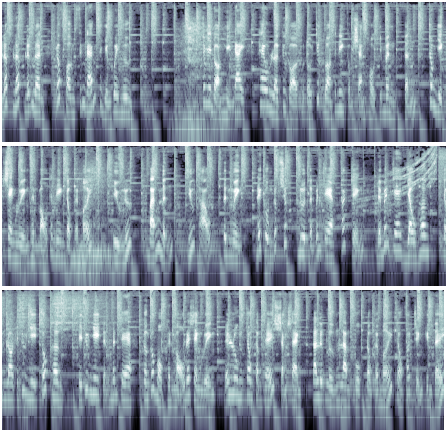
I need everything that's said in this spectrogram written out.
lớp lớp lớn lên, góp phần xứng đáng xây dựng quê hương. Trong giai đoạn hiện nay, theo lời kêu gọi của Tổ chức Đoàn Thanh niên Cộng sản Hồ Chí Minh tỉnh trong việc rèn luyện hình mẫu thanh niên đồng khởi mới, yêu nước, bản lĩnh, hiếu thảo, tình nguyện để cùng góp sức đưa tỉnh Bến Tre phát triển, để Bến Tre giàu hơn, chăm lo cho thiếu nhi tốt hơn, thì thiếu nhi tỉnh Bến Tre cần có một hình mẫu để rèn luyện, để luôn trong tâm thế sẵn sàng là lực lượng làm cuộc đồng khởi mới trong phát triển kinh tế.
